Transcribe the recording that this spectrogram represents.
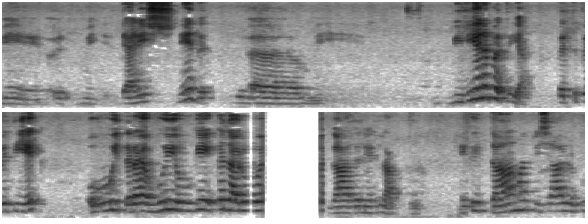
මේ ඩැනිෂ් නේද මේ බිලියනපතියක් පෙත්තපතියෙක් ඔහු විතරයි ඔහුයි ඔහුගේ එක දරුවා ඝාතනයට ලක් වුණා. මේක ඉතාමත් විශාල ලොකු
